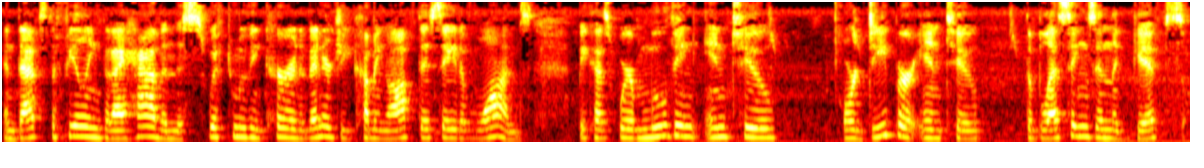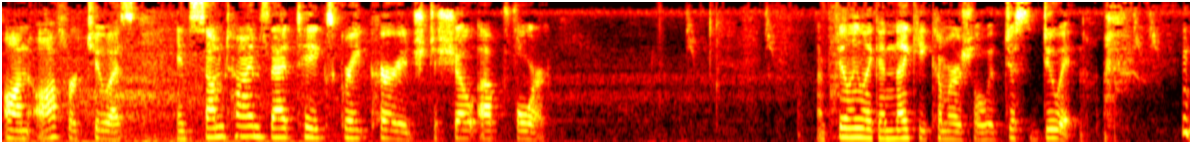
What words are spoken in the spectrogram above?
And that's the feeling that I have in this swift moving current of energy coming off this Eight of Wands because we're moving into or deeper into the blessings and the gifts on offer to us. And sometimes that takes great courage to show up for. I'm feeling like a Nike commercial with just do it.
